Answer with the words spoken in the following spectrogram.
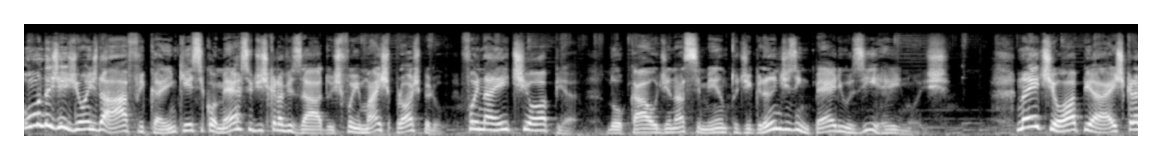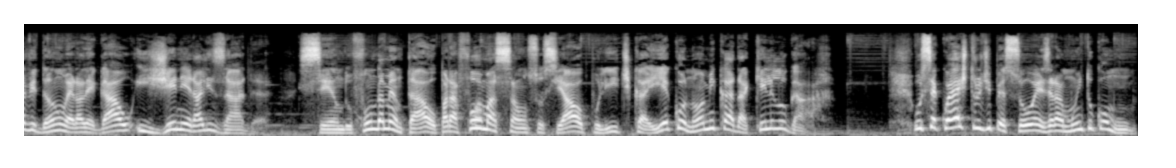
Uma das regiões da África em que esse comércio de escravizados foi mais próspero foi na Etiópia, local de nascimento de grandes impérios e reinos. Na Etiópia, a escravidão era legal e generalizada, sendo fundamental para a formação social, política e econômica daquele lugar. O sequestro de pessoas era muito comum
